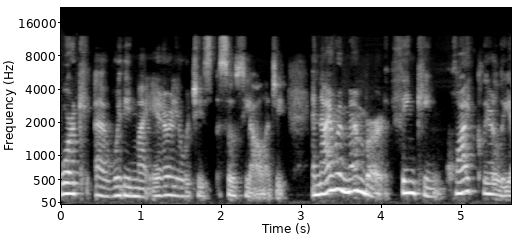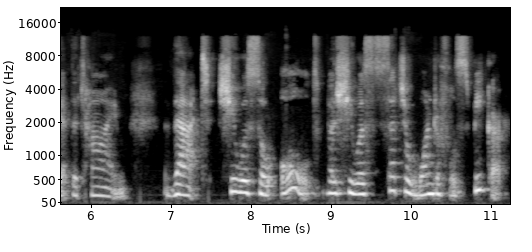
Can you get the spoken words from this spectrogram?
work uh, within my area, which is sociology. And I remember thinking quite clearly at the time that she was so old, but she was such a wonderful speaker.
